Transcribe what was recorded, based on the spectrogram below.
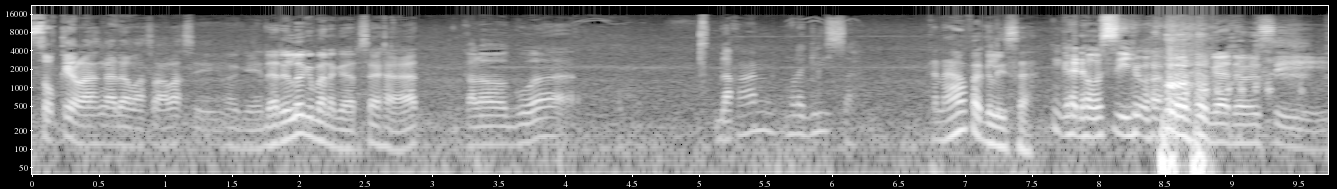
It's okay lah, nggak ada masalah sih. Oke, dari lu gimana Gar? Sehat? Kalau gua Belakangan mulai gelisah Kenapa gelisah? Nggak ada osi Bang. Oh, enggak ada sih.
